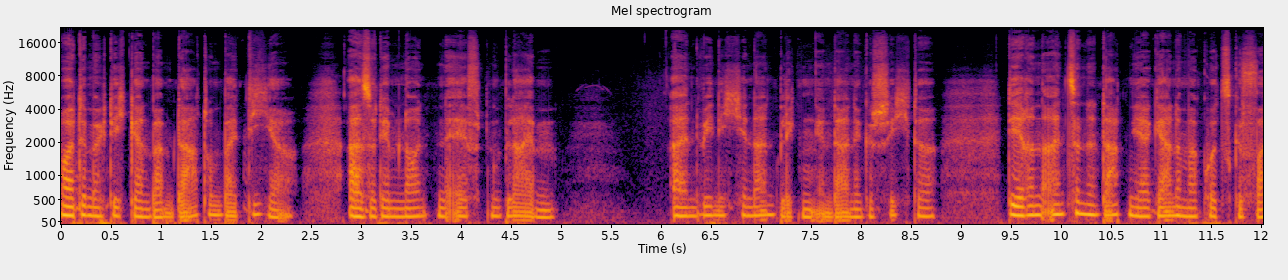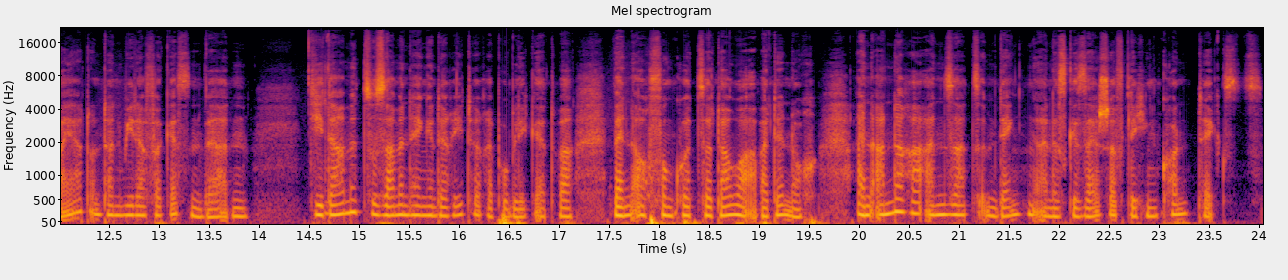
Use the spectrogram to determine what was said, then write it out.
Heute möchte ich gern beim Datum bei dir, also dem 9.11. bleiben. Ein wenig hineinblicken in deine Geschichte, deren einzelne Daten ja gerne mal kurz gefeiert und dann wieder vergessen werden, die damit zusammenhängende Räterepublik etwa, wenn auch von kurzer Dauer, aber dennoch ein anderer Ansatz im Denken eines gesellschaftlichen Kontexts.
